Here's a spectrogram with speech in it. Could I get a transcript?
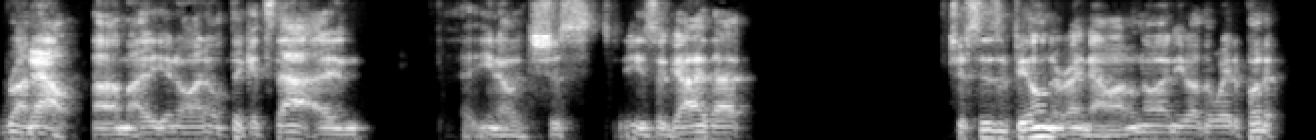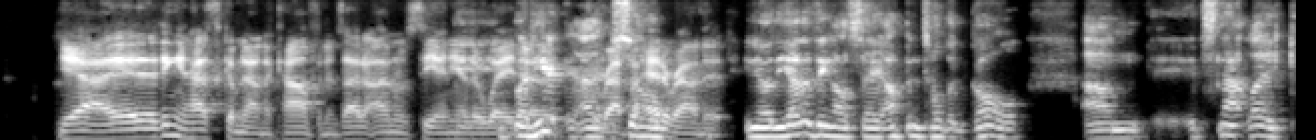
run yeah. out. Um, I you know I don't think it's that, and you know it's just he's a guy that just isn't feeling it right now. I don't know any other way to put it. Yeah, I think it has to come down to confidence. I don't, I don't see any other way but to, here, to wrap so, my head around it. You know, the other thing I'll say up until the goal, um, it's not like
